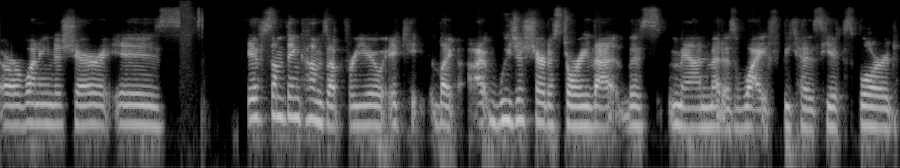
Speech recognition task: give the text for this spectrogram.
or wanting to share is if something comes up for you, it like I, we just shared a story that this man met his wife because he explored.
